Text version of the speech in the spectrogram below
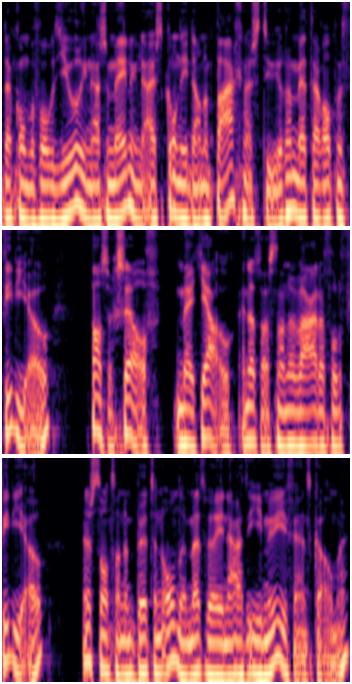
dan kon bijvoorbeeld Jury naar zijn mailinglijst... kon hij dan een pagina sturen met daarop een video van zichzelf met jou. En dat was dan een waardevolle video. Er stond dan een button onder met wil je naar het IMU-event komen.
